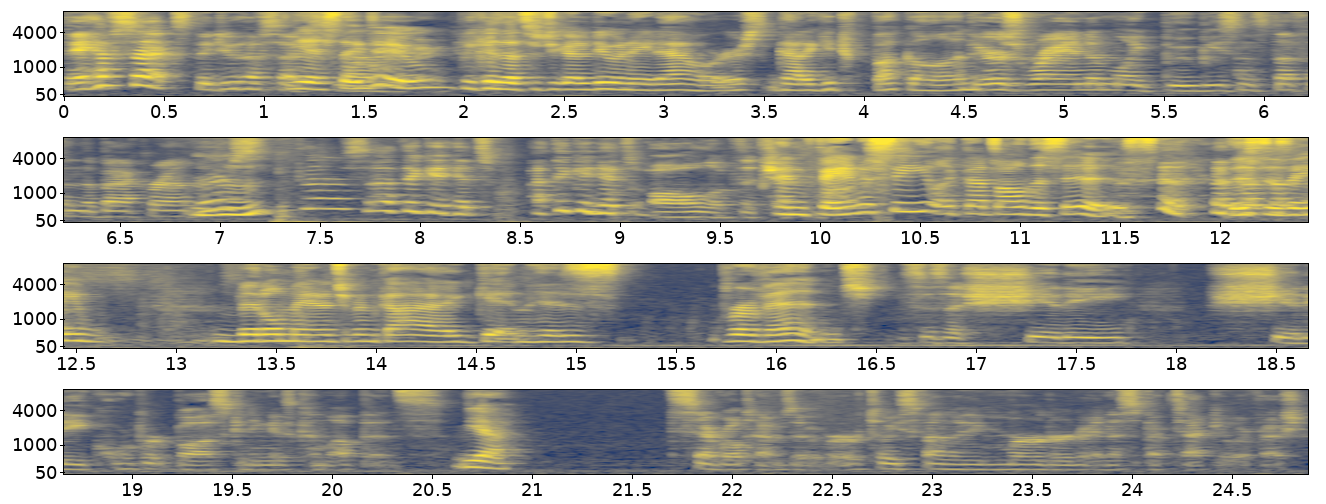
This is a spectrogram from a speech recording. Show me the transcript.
They have sex. They do have sex. Yes, they do movie. because that's what you got to do in eight hours. Got to get your fuck on. There's random like boobies and stuff in the background. There's, there's. I think it hits. I think it hits all of the. check Mm-hmm. and fantasy, like that's all this is. this is a middle management guy getting his revenge. This is a shitty, shitty corporate boss getting his comeuppance. Yeah. several times over until he's finally murdered in a spectacular fashion.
